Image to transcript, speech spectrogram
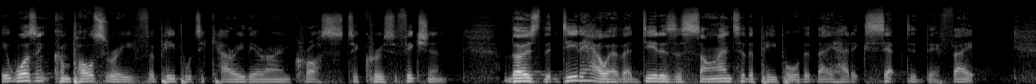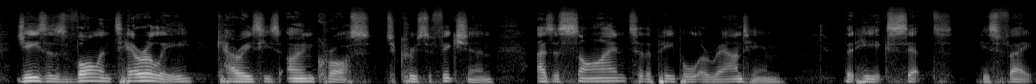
it wasn't compulsory for people to carry their own cross to crucifixion. Those that did, however, did as a sign to the people that they had accepted their fate. Jesus voluntarily carries his own cross to crucifixion as a sign to the people around him that he accepts his fate.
